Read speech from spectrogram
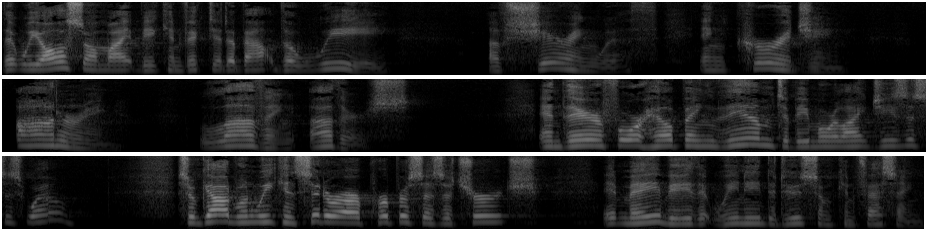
that we also might be convicted about the we of sharing with, encouraging, honoring, loving others, and therefore helping them to be more like Jesus as well. So, God, when we consider our purpose as a church, it may be that we need to do some confessing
